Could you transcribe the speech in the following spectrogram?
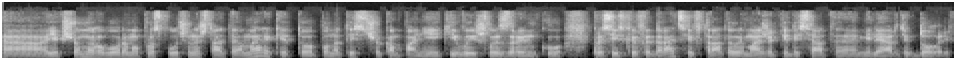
Е, Якщо ми говоримо про Сполучені Штати Америки, то понад тисячу компаній, які вийшли з ринку Російської Федерації, втратили майже 50 мільярдів доларів.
